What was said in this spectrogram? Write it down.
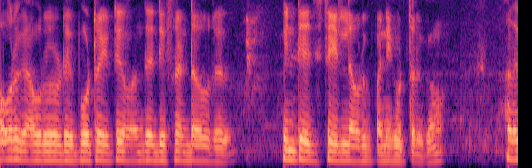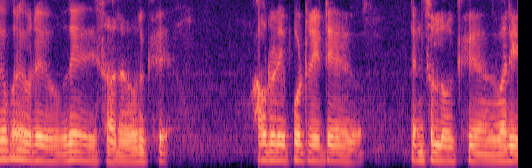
அவருக்கு அவருடைய போர்ட்ரேட்டு வந்து டிஃப்ரெண்ட்டாக ஒரு விண்டேஜ் ஸ்டைலில் அவருக்கு பண்ணி கொடுத்துருக்கோம். அதுக்கப்புறம் ஒரு உதயநிதி சார் அவருக்கு அவருடைய போர்ட்ரேட்டு பென்சில் ஒர்க்கு அது மாதிரி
